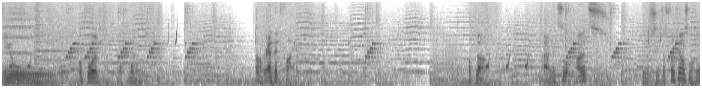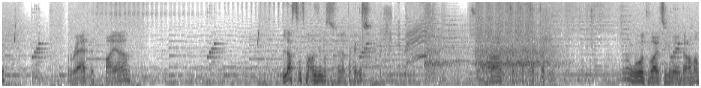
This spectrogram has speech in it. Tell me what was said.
Jo. Obwohl. Oh, machen so. Oh, Rapid Fire. Hoppla. Also als. Müsste ich das von hier aus machen? Rapid Fire. Lasst uns mal ansehen, was das für eine Attacke ist. Zack, zack, zack, zack, zack. Na gut, war jetzt nicht unbedingt der Hammer.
